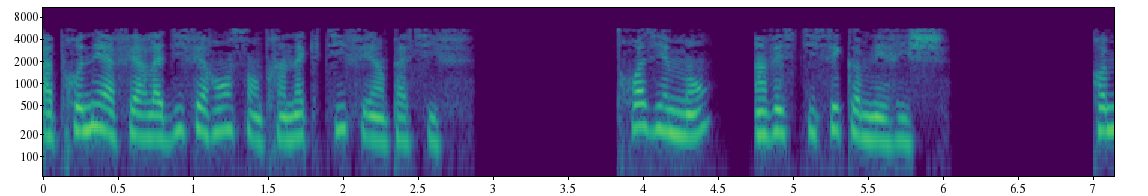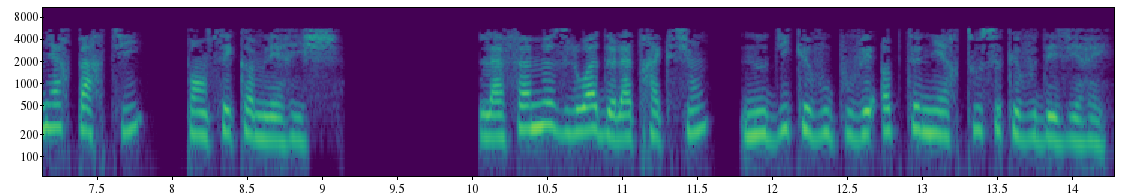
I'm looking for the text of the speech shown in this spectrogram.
apprenez à faire la différence entre un actif et un passif. Troisièmement, investissez comme les riches. Première partie, pensez comme les riches. La fameuse loi de l'attraction nous dit que vous pouvez obtenir tout ce que vous désirez.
